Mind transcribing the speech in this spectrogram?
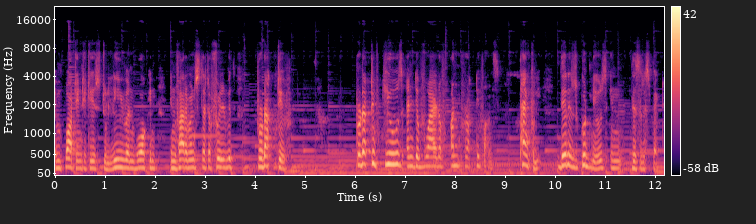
important it is to live and work in environments that are filled with productive productive cues and devoid of unproductive ones. Thankfully, there is good news in this respect.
